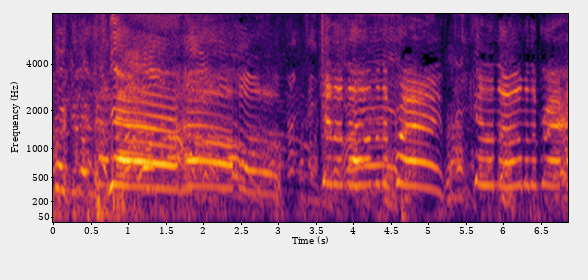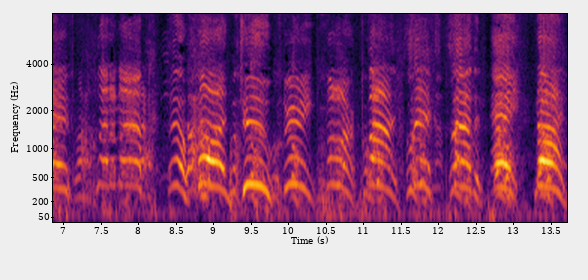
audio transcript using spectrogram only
break it! Yeah! Give him the home of the! Give him the home of the brave! Let him up! One, two, three, four, five, six, seven, eight, nine,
